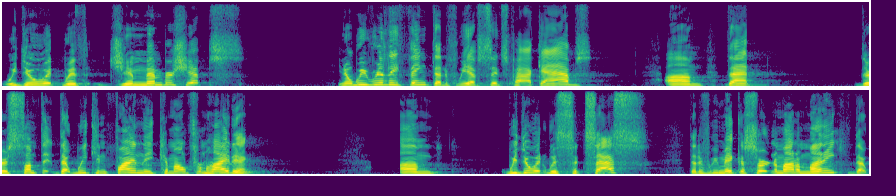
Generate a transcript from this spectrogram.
We do it with gym memberships. You know, we really think that if we have six pack abs, um, that there's something that we can finally come out from hiding. Um, we do it with success, that if we make a certain amount of money, that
